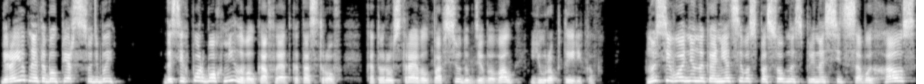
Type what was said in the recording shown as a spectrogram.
Вероятно, это был перс судьбы. До сих пор Бог миловал кафе от катастроф, который устраивал повсюду, где бывал Юра Птыриков. Но сегодня, наконец, его способность приносить с собой хаос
